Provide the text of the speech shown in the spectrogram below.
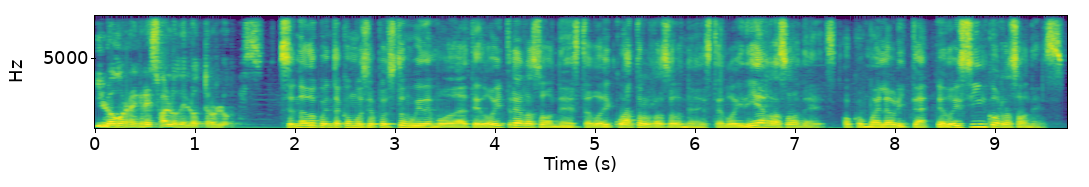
y luego regreso a lo del otro López. Se han dado cuenta cómo se ha puesto muy de moda. Te doy tres razones, te doy cuatro razones, te doy diez razones. O como él ahorita, te doy cinco razones.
